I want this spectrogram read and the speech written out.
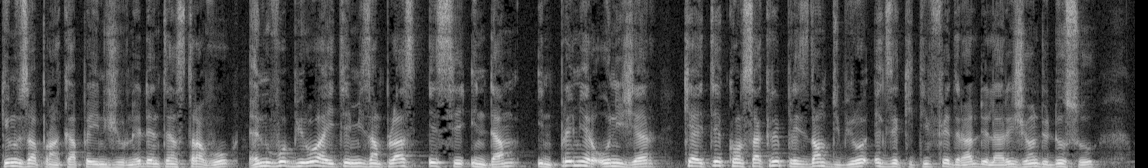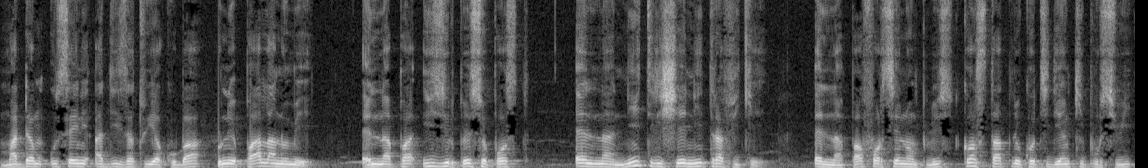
qui nous apprend qu'après une journée d'intenses travaux, un nouveau bureau a été mis en place et c'est une dame, une première au Niger, qui a été consacrée présidente du bureau exécutif fédéral de la région de Dosso, Madame Husseini Adizatou Yakuba, pour ne pas la nommer. Elle n'a pas usurpé ce poste, elle n'a ni triché ni trafiqué. Elle n'a pas forcé non plus, constate le quotidien qui poursuit.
